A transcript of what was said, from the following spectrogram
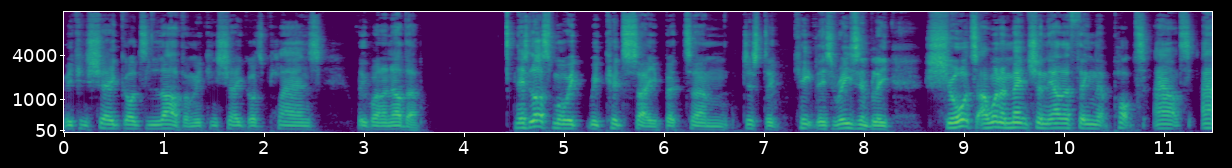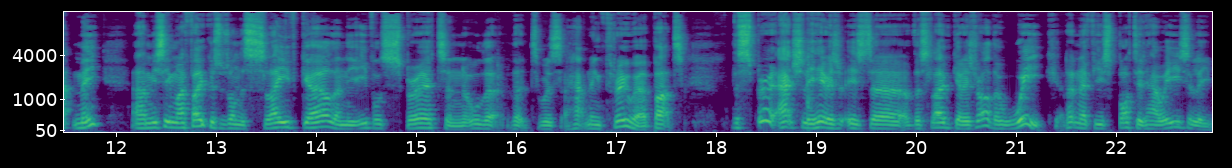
We can share God's love and we can share God's plans with one another. There's lots more we, we could say, but um, just to keep this reasonably short, I want to mention the other thing that popped out at me. Um, you see, my focus was on the slave girl and the evil spirit and all that, that was happening through her, but the spirit actually here is, is uh, of the slave girl is rather weak. I don't know if you spotted how easily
